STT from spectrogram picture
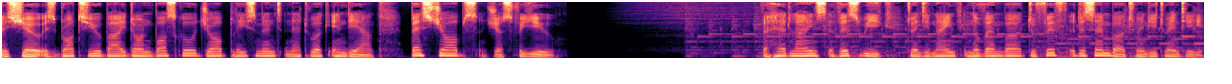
This show is brought to you by Don Bosco Job Placement Network India. Best jobs just for you. The headlines this week, 29th November to 5th December 2020.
